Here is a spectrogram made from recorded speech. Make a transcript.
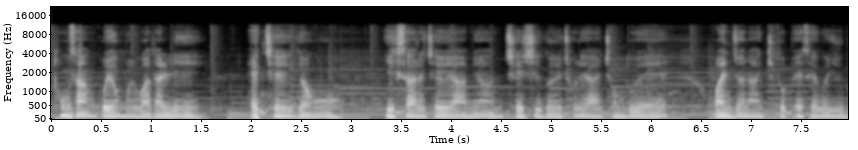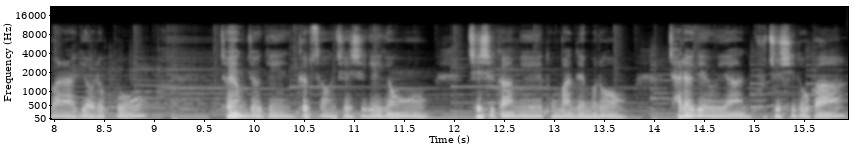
통상 고형물과 달리 액체의 경우 익사를 제외하면 질식을 초래할 정도의 완전한 기도 폐색을 유발하기 어렵고 전형적인 급성 질식의 경우 질식감이 동반되므로 자력에 의한 구출 시도가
